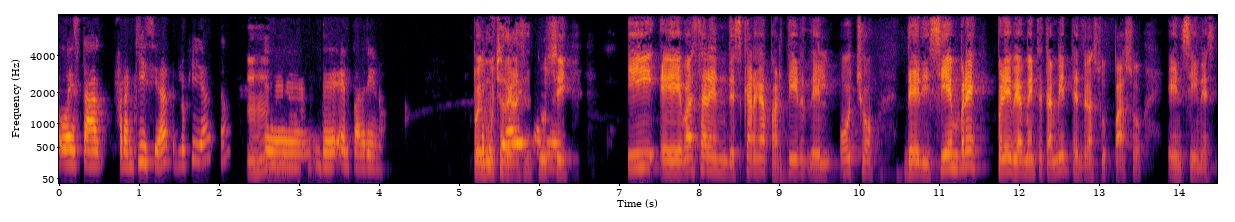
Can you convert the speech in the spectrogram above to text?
o esta franquicia, trilogía, ¿no? de El Padrino. Pues muchas gracias, sí y eh, va a estar en descarga a partir del 8 de diciembre. Previamente también tendrá su paso en cines.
